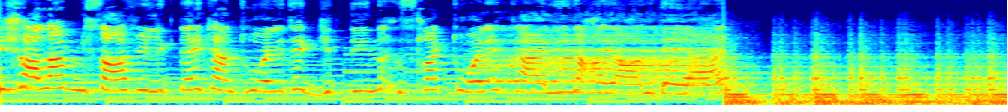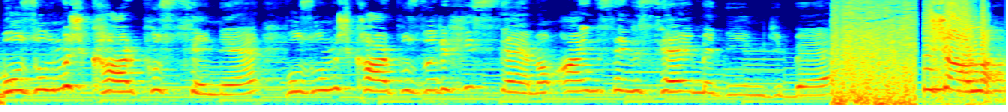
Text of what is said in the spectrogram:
İnşallah misafirlikteyken tuvalete gittiğinde ıslak tuvalet terliğine ayağın değer. Bozulmuş karpuz seni. Bozulmuş karpuzları hiç sevmem. Aynı seni sevmediğim gibi. İnşallah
